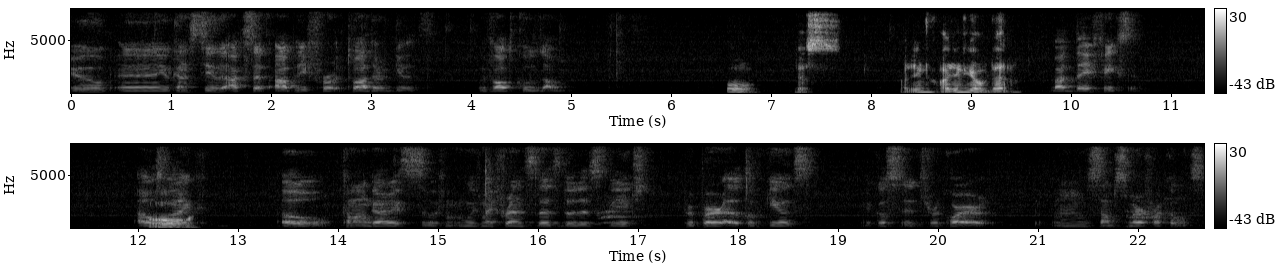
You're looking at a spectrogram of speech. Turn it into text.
you uh, you can still accept uplift for to other guilds without cooldown. Oh, yes. I didn't I didn't hear of that. but they fixed it. I was Oh. like, oh, come on guys, with, with my friends, let's do this glitch. prepare a lot of guilds because it requires um, some Smurf accounts.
